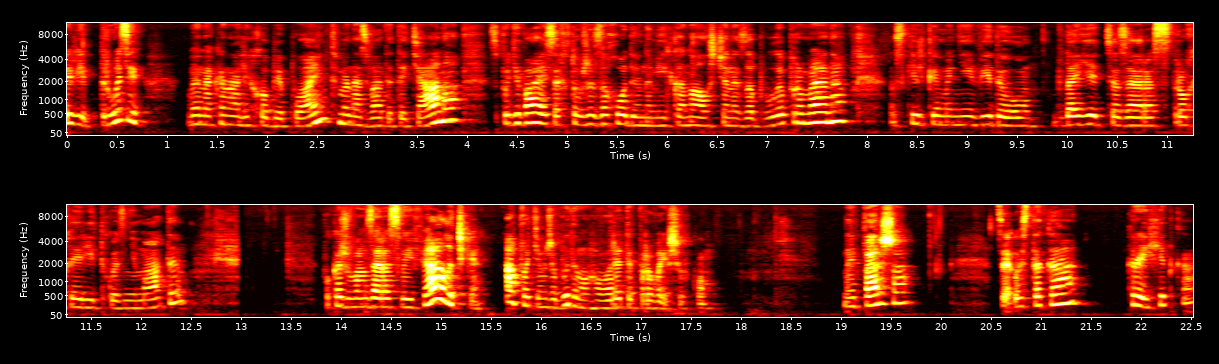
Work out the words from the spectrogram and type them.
Привіт, друзі! Ви на каналі Hobby Point. Мене звати Тетяна. Сподіваюся, хто вже заходив на мій канал, ще не забули про мене, оскільки мені відео вдається зараз трохи рідко знімати. Покажу вам зараз свої фіалочки, а потім вже будемо говорити про вишивку. Найперша це ось така крихітка.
